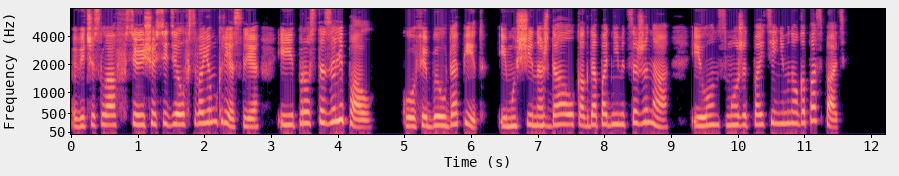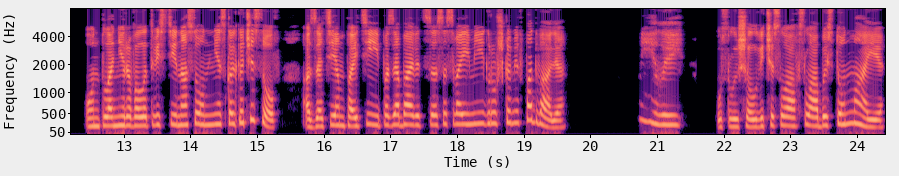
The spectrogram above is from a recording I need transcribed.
Вячеслав все еще сидел в своем кресле и просто залипал. Кофе был допит, и мужчина ждал, когда поднимется жена, и он сможет пойти немного поспать. Он планировал отвести на сон несколько часов, а затем пойти и позабавиться со своими игрушками в подвале. «Милый», — услышал Вячеслав слабый стон Майи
